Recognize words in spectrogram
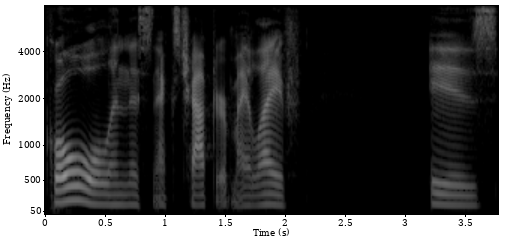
goal in this next chapter of my life is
